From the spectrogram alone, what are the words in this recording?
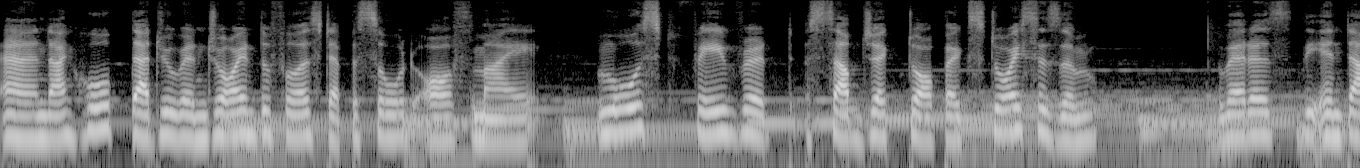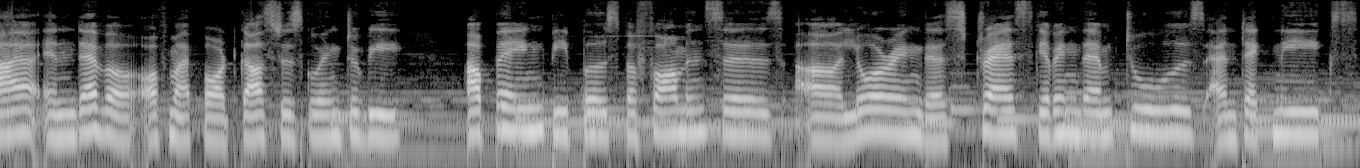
And I hope that you enjoyed the first episode of my most favorite subject topic, Stoicism. Whereas the entire endeavor of my podcast is going to be upping people's performances, uh, lowering their stress, giving them tools and techniques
